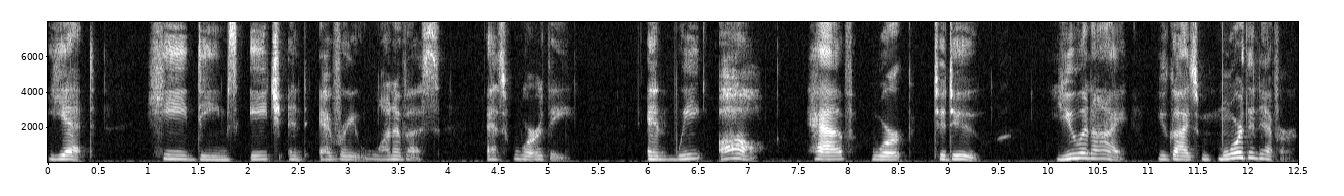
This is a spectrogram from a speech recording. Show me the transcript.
Yet, He deems each and every one of us as worthy. And we all have work to do. You and I, you guys, more than ever,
